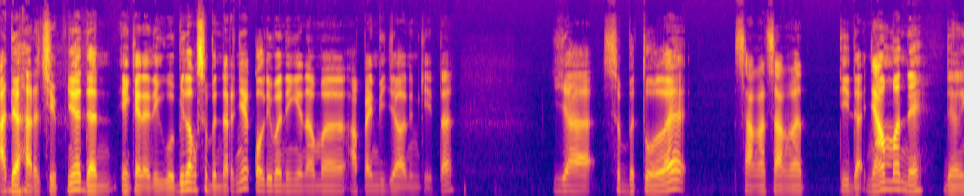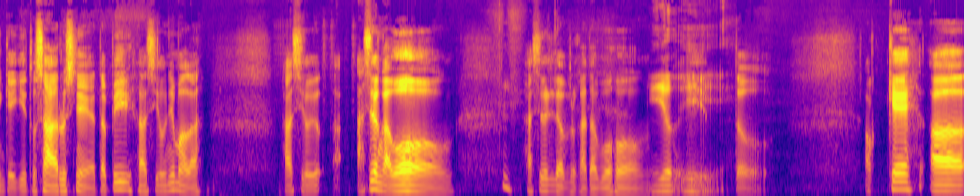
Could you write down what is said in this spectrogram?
ada hardshipnya dan yang kayak tadi gue bilang sebenarnya kalau dibandingin sama apa yang dijalanin kita ya sebetulnya sangat-sangat tidak nyaman ya dengan kayak gitu seharusnya ya tapi hasilnya malah hasil hasil nggak bohong. Hasil tidak berkata bohong. Yoi. gitu. Oke eh,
